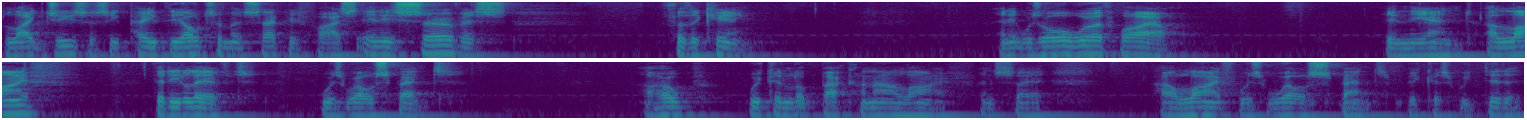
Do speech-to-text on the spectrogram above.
like Jesus, he paid the ultimate sacrifice in his service for the king. And it was all worthwhile in the end. A life that he lived was well spent. I hope we can look back on our life and say, our life was well spent because we did it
